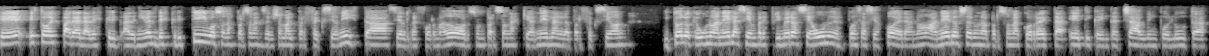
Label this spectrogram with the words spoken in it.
que esto es para la a nivel descriptivo, son las personas que se les llama el perfeccionista, hacia el reformador, son personas que anhelan la perfección y todo lo que uno anhela siempre es primero hacia uno y después hacia afuera, ¿no? Anhelo ser una persona correcta, ética, intachable, impoluta,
